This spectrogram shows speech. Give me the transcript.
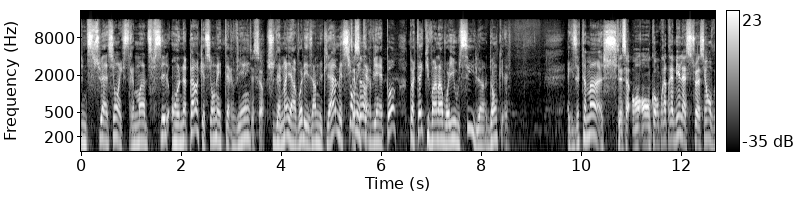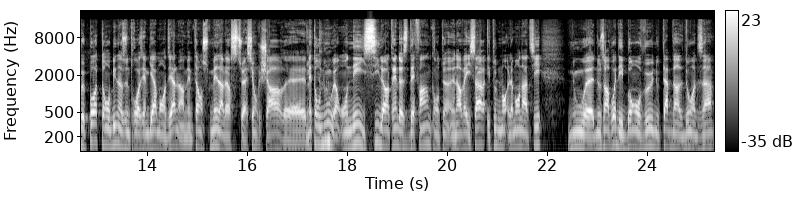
une situation extrêmement difficile. On a peur que si on intervient, soudainement, il envoie des armes nucléaires, mais si on n'intervient pas, peut-être qu'il va en envoyer aussi, là. Donc, exactement. C'est ça. On, on comprend très bien la situation. On veut pas tomber dans une troisième guerre mondiale, mais en même temps, on se met dans leur situation, Richard. Euh, Mettons-nous, on est ici là, en train de se défendre contre un, un envahisseur et tout le, monde, le monde entier nous, euh, nous envoie des bons vœux, nous tape dans le dos en disant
